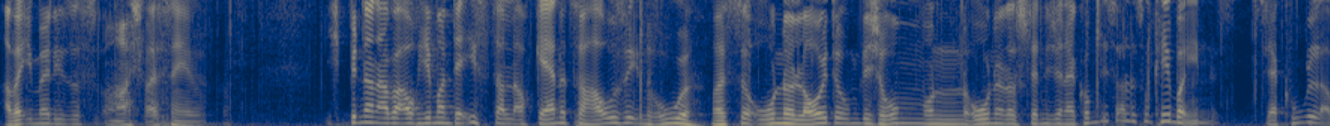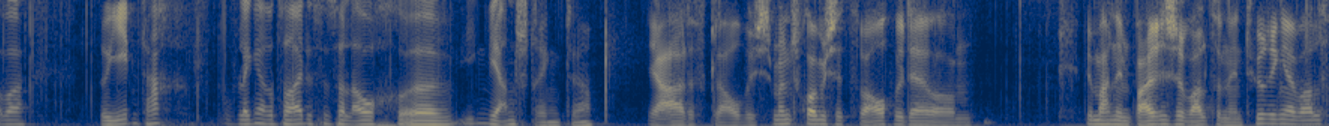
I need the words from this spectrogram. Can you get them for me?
Aber immer dieses, oh, ich weiß nicht. Ich bin dann aber auch jemand, der isst halt auch gerne zu Hause in Ruhe. Weißt du, ohne Leute um dich rum und ohne, dass ständig einer kommt, ist alles okay bei ihnen. Ist sehr cool, aber so jeden Tag auf längere Zeit ist es halt auch äh, irgendwie anstrengend, ja. Ja, das glaube ich. Mein, ich freue mich jetzt zwar auch wieder. Ähm, wir machen den Bayerischen Wald und den Thüringer Wald.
